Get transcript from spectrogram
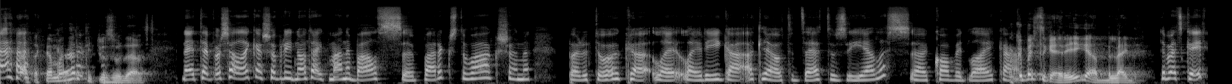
tā kā mērķi uzvedās. Nē, te pašā laikā šobrīd noteikti mana balss parakstu vākšana par to, ka, lai, lai Rīgā atļautu dzert uz ielas Covid laikā. Kāpēc tikai Rīgā, bleģi? Tāpēc, ka ir,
